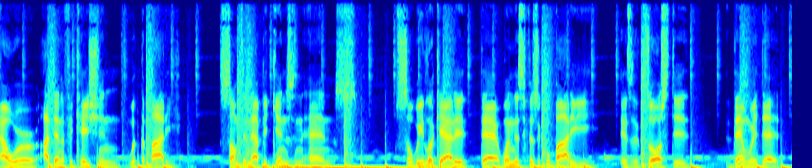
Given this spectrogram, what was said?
our identification with the body, something that begins and ends. So we look at it that when this physical body is exhausted, then we're dead.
